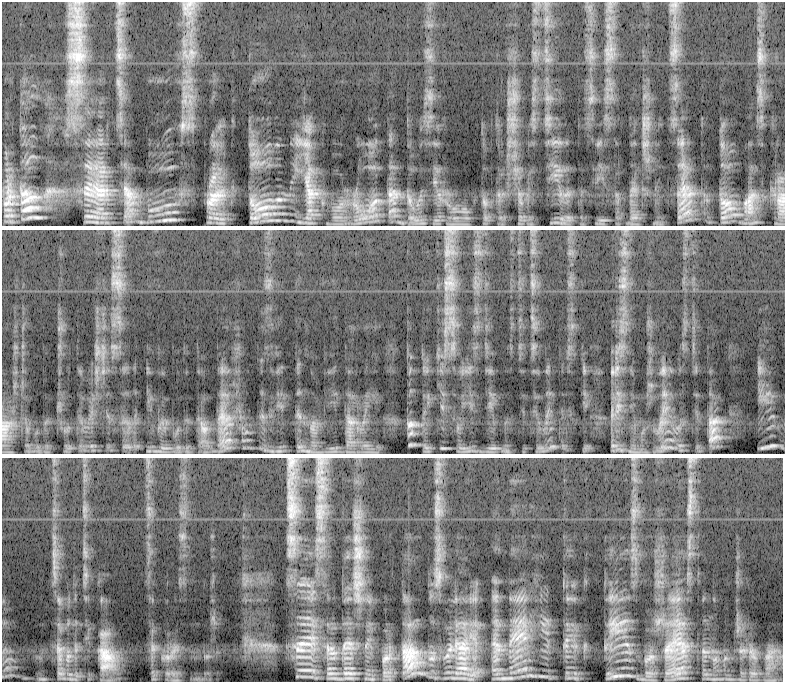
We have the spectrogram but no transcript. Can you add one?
Портал серця був спроєктований як ворота до зірок. Тобто, якщо ви зцілите свій сердечний центр, то вас краще будуть чути вищі сили, і ви будете одержувати звідти нові дари, тобто якісь свої здібності цілительські, різні можливості. так? І ну, це буде цікаво, це корисно дуже. Цей сердечний портал дозволяє енергії текти з божественного джерела.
